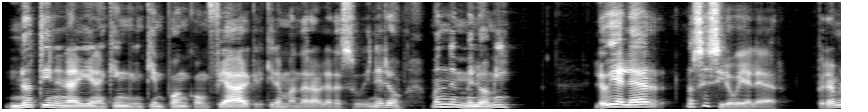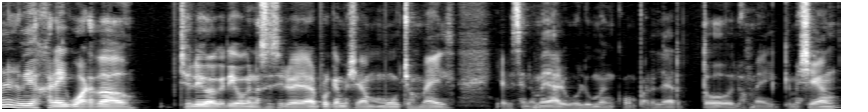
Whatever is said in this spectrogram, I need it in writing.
¿No tienen a alguien a quien, en quien puedan confiar, que le quieran mandar a hablar de su dinero? Mándenmelo a mí. Lo voy a leer, no sé si lo voy a leer, pero al menos lo voy a dejar ahí guardado yo le digo, que no sé si lo voy a leer porque me llegan muchos mails y a veces no me da el volumen como para leer todos los mails que me llegan.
